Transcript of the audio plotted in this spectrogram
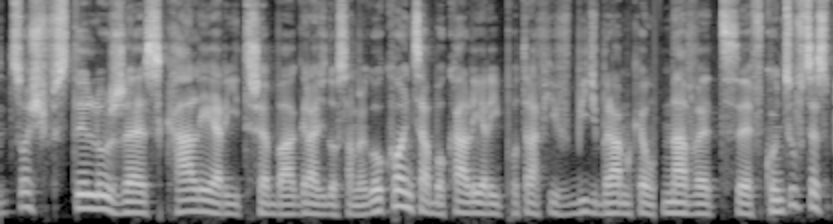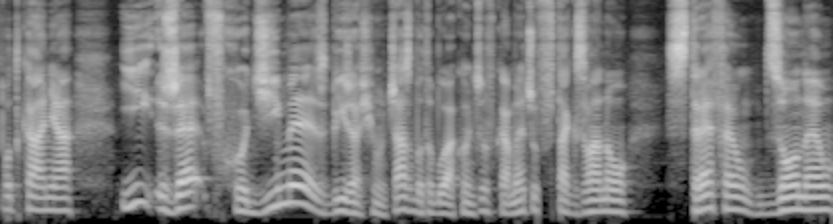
e, coś w stylu, że z Cagliari trzeba grać do samego końca, bo Cagliari potrafi wbić bramkę nawet w końcówce spotkania i że wchodzimy, zbliża się czas, bo to była końcówka meczu, w tak zwaną strefę, zonę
